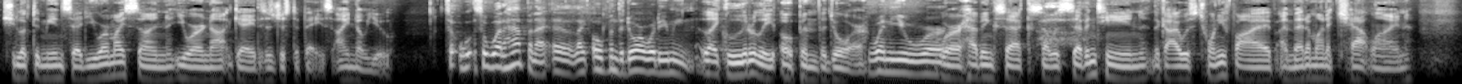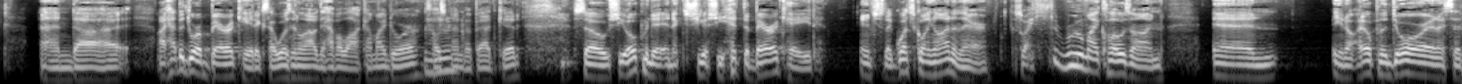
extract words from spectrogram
She looked at me and said, "You are my son. You are not gay. This is just a phase. I know you." So so what happened? I, uh, like open the door. What do you mean? Like literally opened the door. When you were We're having sex. I was 17. The guy was 25. I met him on a chat line. And uh, I had the door barricaded because I wasn't allowed to have a lock on my door because I was kind of a bad kid. So she opened it and she, she hit the barricade and she's like, What's going on in there? So I threw my clothes on and you know, I opened the door and I said,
